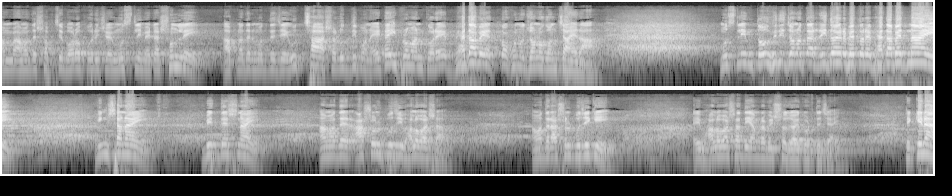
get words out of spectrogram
আমরা আমাদের সবচেয়ে বড় পরিচয় মুসলিম, এটা শুনলেই আপনাদের মধ্যে যে উচ্ছ্বাস আর উদ্দীপনা, এটাই প্রমাণ করে ভেদাভেদ কখনো জনগণ চায় না। মুসলিম তৌহিদি জনতার হৃদয়ের ভেতরে ভেদাভেদ নাই, হিংসা নাই, বিদ্বেষ নাই। আমাদের আসল পুঁজি ভালোবাসা। আমাদের আসল পুঁজি কি? এই ভালোবাসা দিয়ে আমরা বিশ্ব জয় করতে চাই। ঠিক কি না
